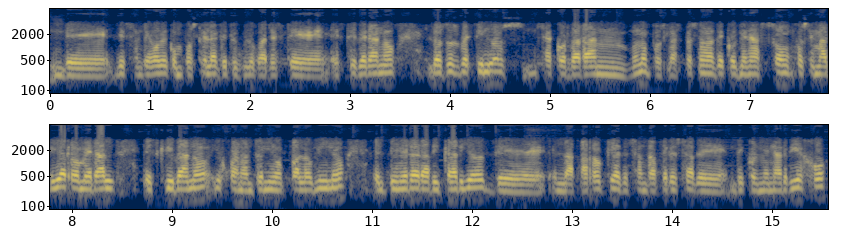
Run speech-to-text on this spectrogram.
de, de Santiago de Compostela que tuvo lugar este, este verano. Los dos vecinos se acordarán, bueno, pues las personas de Colmenar son José María Romeral Escribano y Juan Antonio Palomino. El primero era vicario de la parroquia de Santa Teresa de, Colmenar Viejo.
